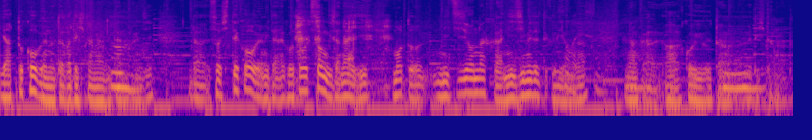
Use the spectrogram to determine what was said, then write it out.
やっと神戸の歌ができたなみたいな感じ、だからそして神戸みたいなご当地ソングじゃない もっと日常の中からにじみ出てくるような、ね、なんかああこういう歌ができたなと、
